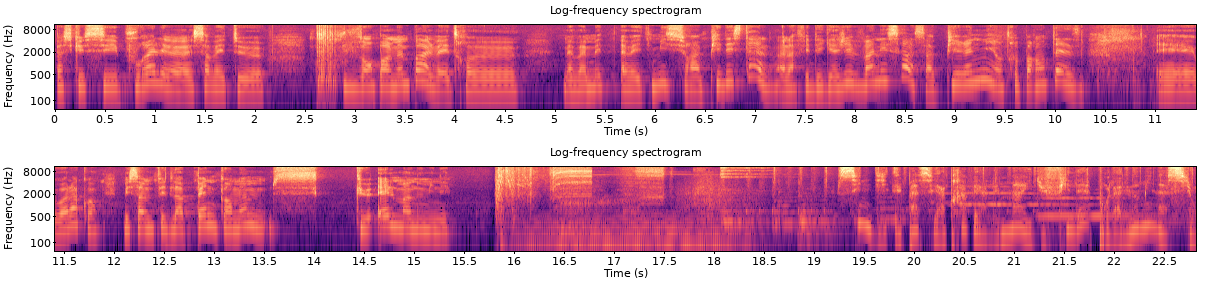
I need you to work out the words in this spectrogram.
Parce que c'est pour elle, euh, ça va être, euh, pff, je vous en parle même pas, elle va être, euh, elle va, mettre- elle va être mise sur un piédestal. Elle a fait dégager Vanessa, sa pire ennemie entre parenthèses. Et voilà quoi. Mais ça me fait de la peine quand même que elle m'a nominée. Cindy est passée à travers les mailles du filet pour la nomination.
